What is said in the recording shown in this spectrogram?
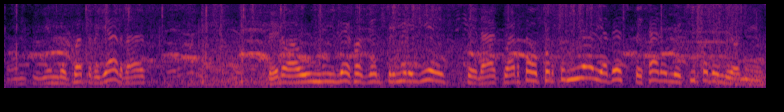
Consiguiendo cuatro yardas, pero aún muy lejos del primer 10. Será cuarta oportunidad y a despejar el equipo de Leones.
